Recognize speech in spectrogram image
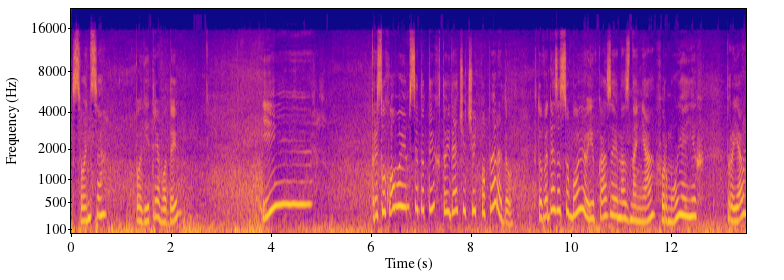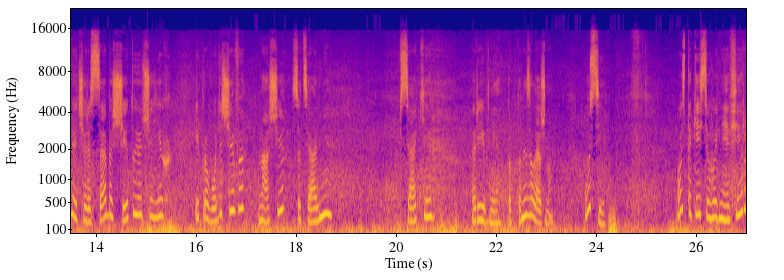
сонця, повітря, води. І прислуховуємося до тих, хто йде чуть-чуть попереду, хто веде за собою і вказує на знання, формує їх, проявлює через себе, щитуючи їх і проводячи в наші соціальні всякі рівні, тобто незалежно. Усі. Ось такий сьогодні ефір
